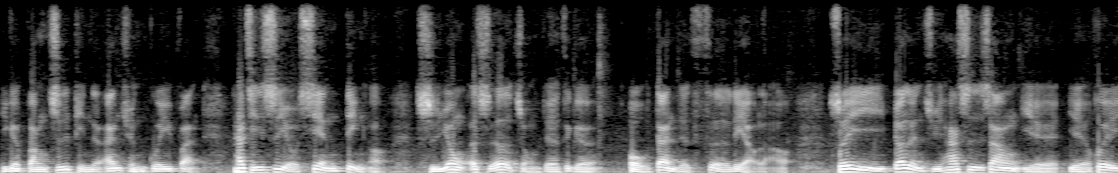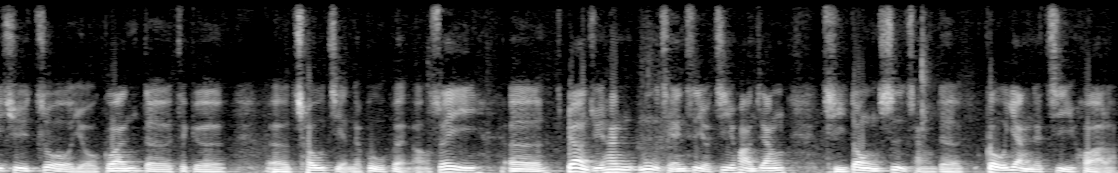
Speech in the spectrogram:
一个纺织品的安全规范，它其实是有限定哦，使用二十二种的这个偶氮的色料了哦。所以标准局它事实上也也会去做有关的这个呃抽检的部分啊。所以呃标准局它目前是有计划将。启动市场的购样的计划了。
